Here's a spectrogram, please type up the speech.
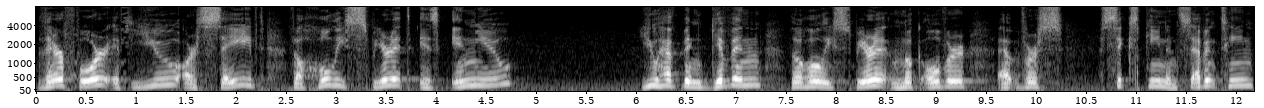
Therefore, if you are saved, the Holy Spirit is in you. You have been given the Holy Spirit. And look over at verse 16 and 17.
